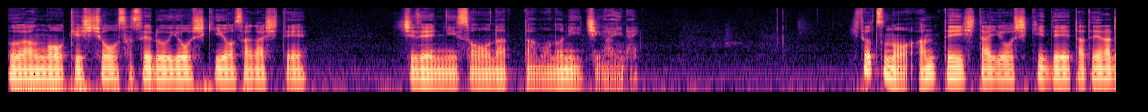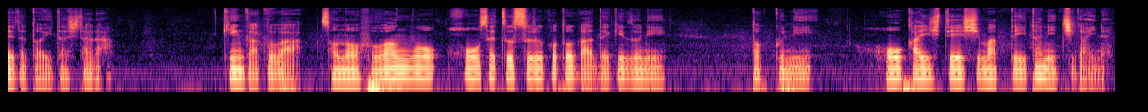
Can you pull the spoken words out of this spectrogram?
不安を結晶させる様式を探して自然にそうなったものに違いない。一つの安定した様式で建てられたといたしたら金閣はその不安を包摂することができずにとっくに崩壊してしまっていたに違いない。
